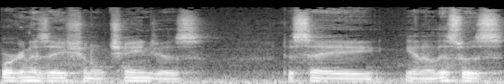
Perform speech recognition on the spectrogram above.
organizational changes to say, you know, this was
